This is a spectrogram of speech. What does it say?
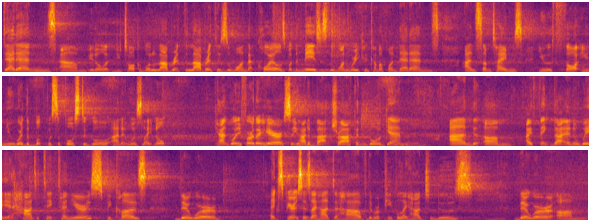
dead ends. Um, you know, you talk about a labyrinth. The labyrinth is the one that coils, but the maze is the one where you can come up on dead ends. And sometimes you thought you knew where the book was supposed to go, and it was like, nope, can't go any further here. So you had to backtrack and go again. Mm -hmm. And um, I think that in a way it had to take 10 years because there were experiences I had to have, there were people I had to lose, there were um,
